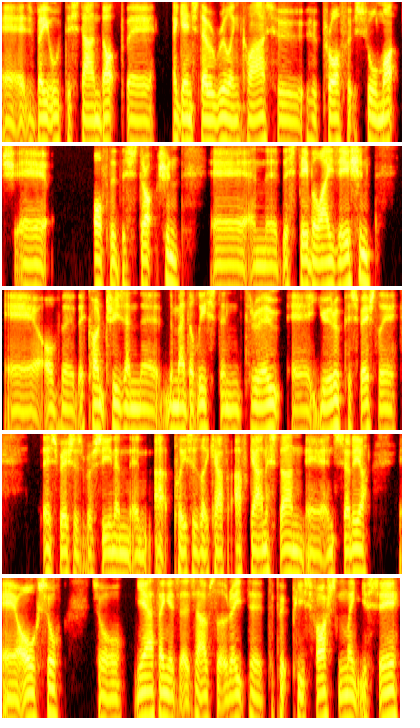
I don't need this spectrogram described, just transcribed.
it's vital to stand up against our ruling class who who profit so much of the destruction and the the stabilization uh, of the, the countries in the, the Middle East and throughout uh, Europe, especially especially as we're seeing in, in at places like Af- Afghanistan uh, and Syria also. So yeah, I think it's it's absolutely right to, to put peace first. And like you say,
